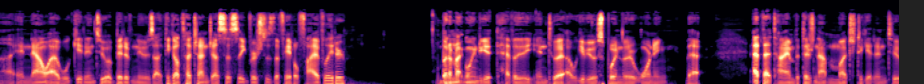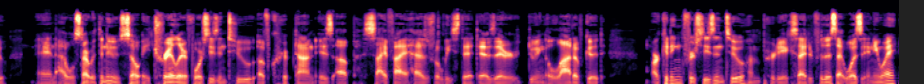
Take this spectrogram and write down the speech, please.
Uh, and now I will get into a bit of news. I think I'll touch on Justice League versus the Fatal Five later, but I'm not going to get heavily into it. I will give you a spoiler warning that at that time, but there's not much to get into. And I will start with the news. So, a trailer for season two of Krypton is up. Syfy has released it as they're doing a lot of good marketing for season two. I'm pretty excited for this. I was anyway.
